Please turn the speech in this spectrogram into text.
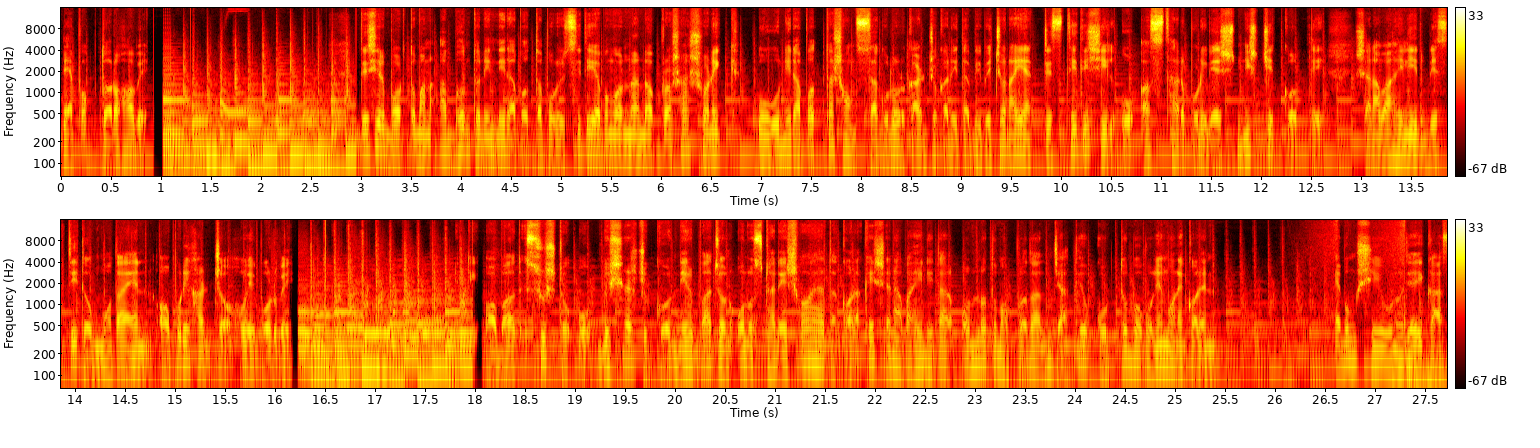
ব্যাপকতর হবে। দেশের বর্তমান আভ্যন্তরীণ নিরাপত্তা পরিস্থিতি এবং অন্যান্য প্রশাসনিক ও নিরাপত্তা সংস্থাগুলোর কার্যকারিতা বিবেচনায় একটি স্থিতিশীল ও আস্থার পরিবেশ নিশ্চিত করতে সেনাবাহিনীর বিস্তৃত মোতায়েন অপরিহার্য হয়ে পড়বে। অবাধ, সুষ্ঠু ও বিশ্বাসযোগ্য নির্বাচন অনুষ্ঠানে সহায়তা করাকে সেনাবাহিনী তার অন্যতম প্রধান জাতীয় কর্তব্য বলে মনে করেন এবং সে অনুযায়ী কাজ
